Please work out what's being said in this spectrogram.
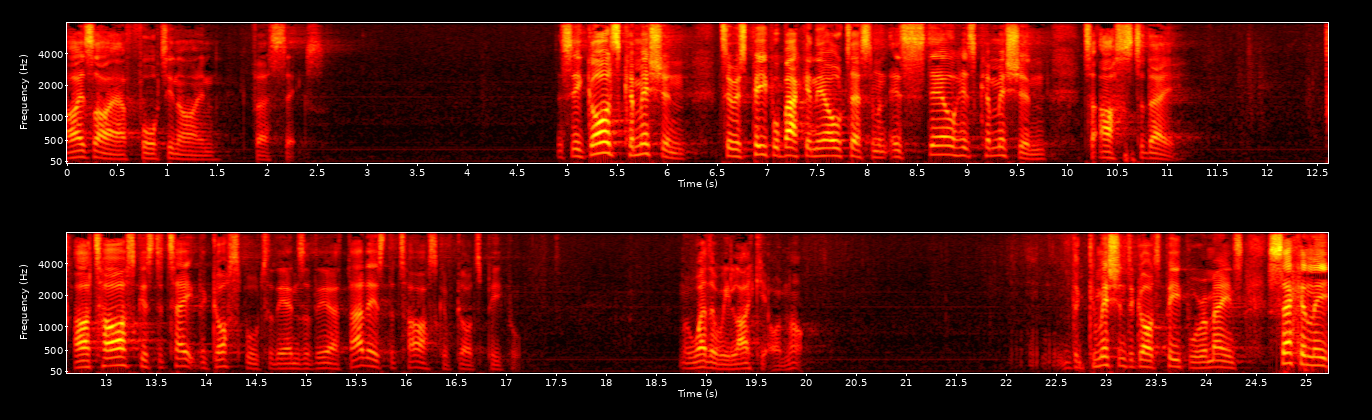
Isaiah 49, verse 6. You see, God's commission to his people back in the Old Testament is still his commission to us today. Our task is to take the gospel to the ends of the earth. That is the task of God's people, whether we like it or not. The commission to God's people remains. Secondly,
